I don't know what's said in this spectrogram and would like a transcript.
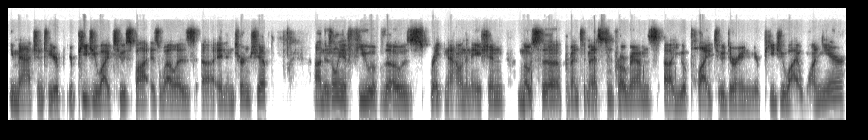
you match into your your PGY2 spot as well as uh, an internship. Um, there's only a few of those right now in the nation. Most of the preventive medicine programs uh, you apply to during your PGY one year,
